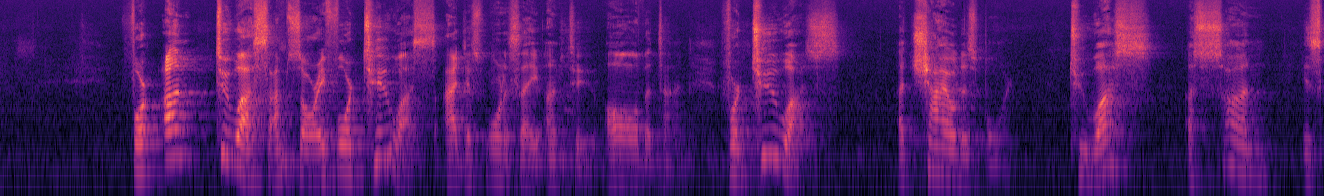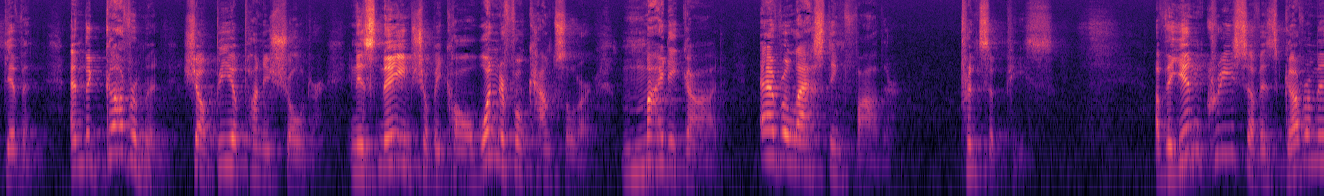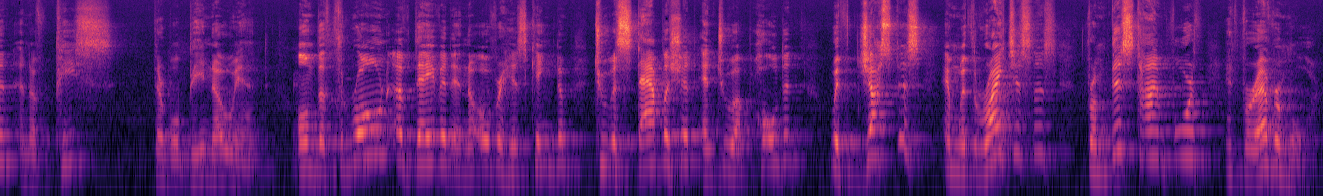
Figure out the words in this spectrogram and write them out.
For unto us, I'm sorry, for to us, I just want to say unto all the time. For to us a child is born, to us a son is given, and the government shall be upon his shoulder, and his name shall be called Wonderful Counselor, Mighty God, Everlasting Father, Prince of Peace. Of the increase of his government and of peace, there will be no end. On the throne of David and over his kingdom, to establish it and to uphold it with justice and with righteousness from this time forth and forevermore.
